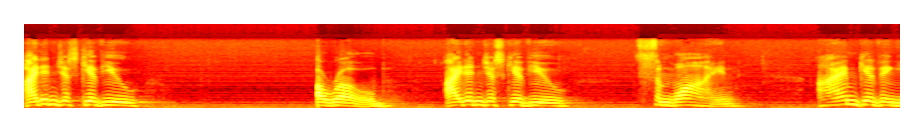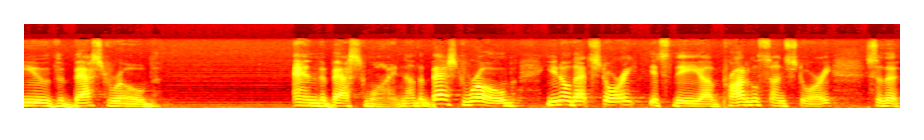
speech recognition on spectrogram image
I didn't just give you a robe, I didn't just give you some wine. I'm giving you the best robe and the best wine. Now, the best robe, you know that story? It's the uh, prodigal son story. So the,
